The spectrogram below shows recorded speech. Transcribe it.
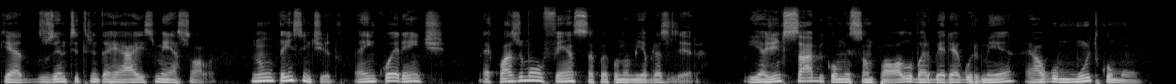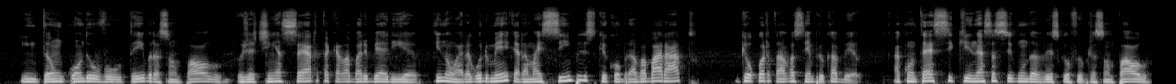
que é 230 reais meia sola. Não tem sentido, é incoerente, é quase uma ofensa com a economia brasileira. E a gente sabe como em São Paulo barbearia gourmet é algo muito comum. Então, quando eu voltei para São Paulo, eu já tinha certa aquela barbearia que não era gourmet, que era mais simples, que cobrava barato e que eu cortava sempre o cabelo. Acontece que nessa segunda vez que eu fui para São Paulo,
